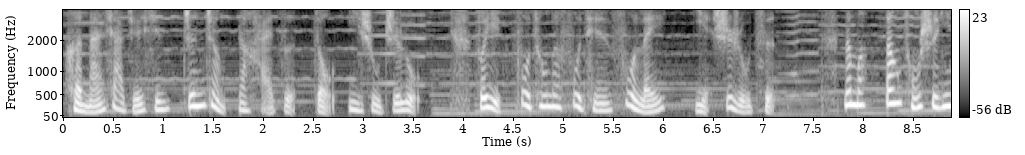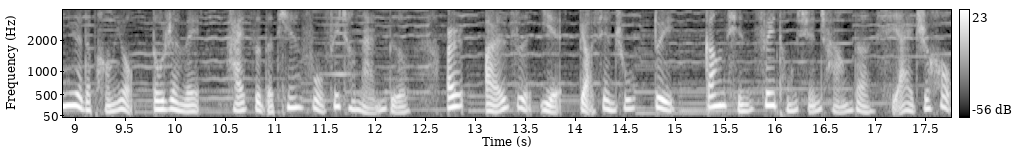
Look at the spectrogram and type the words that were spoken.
很难下决心真正让孩子走艺术之路。所以，傅聪的父亲傅雷也是如此。那么，当从事音乐的朋友都认为孩子的天赋非常难得，而儿子也表现出对钢琴非同寻常的喜爱之后，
